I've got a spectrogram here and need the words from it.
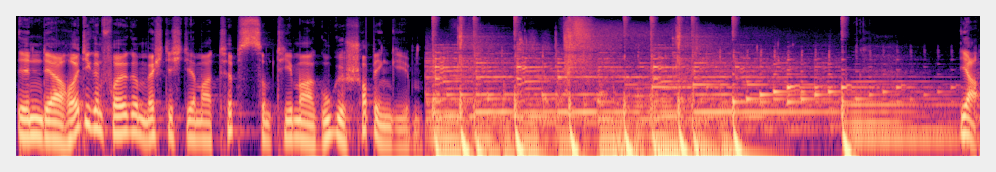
In der heutigen Folge möchte ich dir mal Tipps zum Thema Google Shopping geben. Ja,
